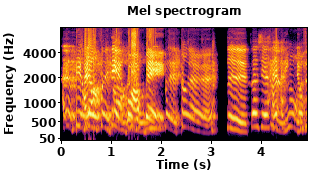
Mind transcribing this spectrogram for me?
还有电还有费、电话费，对对，是这些，还有因为我们是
